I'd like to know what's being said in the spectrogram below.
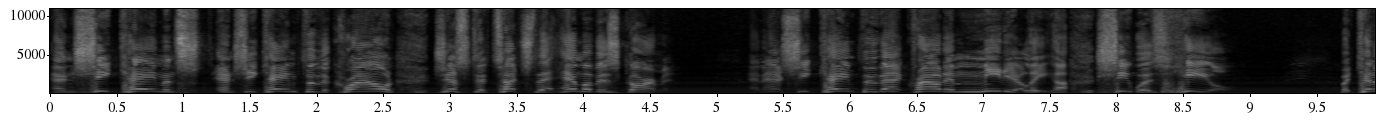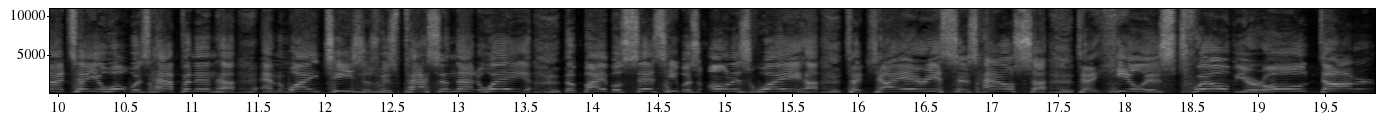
And she came and, and she came through the crowd just to touch the hem of his garment. And as she came through that crowd, immediately uh, she was healed. But can I tell you what was happening uh, and why Jesus was passing that way? The Bible says he was on his way uh, to Jairus' house uh, to heal his 12 year old daughter.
